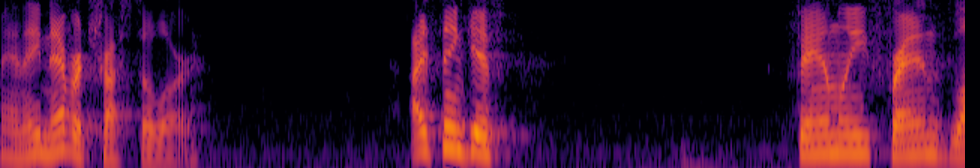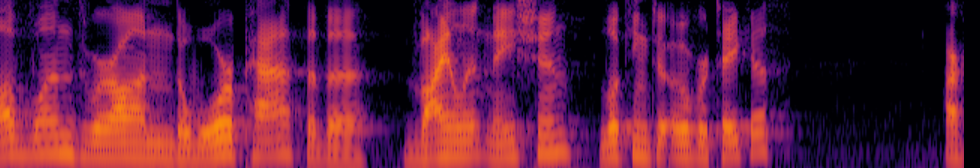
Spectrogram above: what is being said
Man, they never trust the Lord. I think if family, friends, loved ones were on the war path of a violent nation looking to overtake us, our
